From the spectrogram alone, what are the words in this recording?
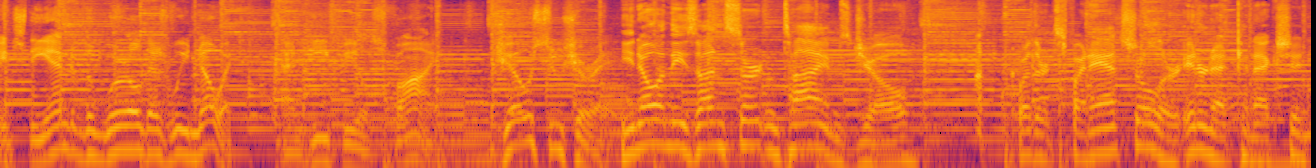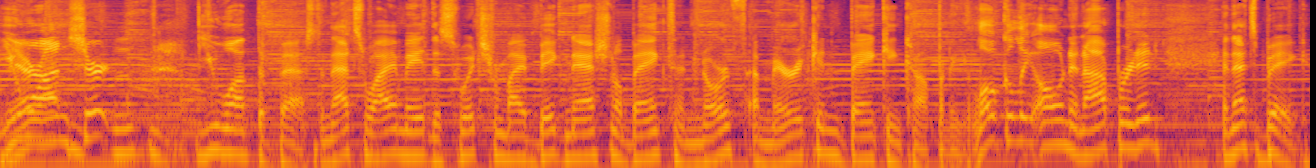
It's the end of the world as we know it, and he feels fine. Joe Soucheray. You know, in these uncertain times, Joe, whether it's financial or internet connection, you They're want uncertain. you want the best, and that's why I made the switch from my big national bank to North American Banking Company, locally owned and operated. And that's big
